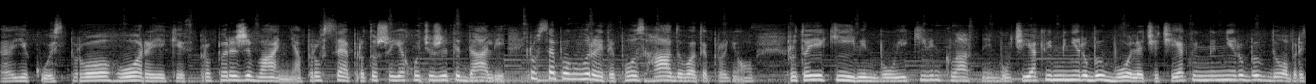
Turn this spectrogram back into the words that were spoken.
е, якусь, про горе якесь, про переживання, про все, про те, що я хочу жити далі. Про все поговорити, позгадувати про нього, про те, який він був, який він класний був, чи як він мені робив боляче, чи як він мені робив добре.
